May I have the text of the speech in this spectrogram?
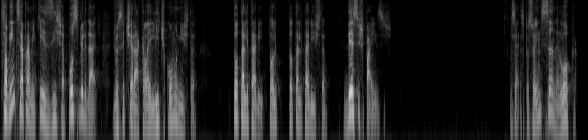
Se alguém disser para mim que existe a possibilidade de você tirar aquela elite comunista totalitari, totalitarista desses países. Assim, essa pessoa é insana, é louca.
